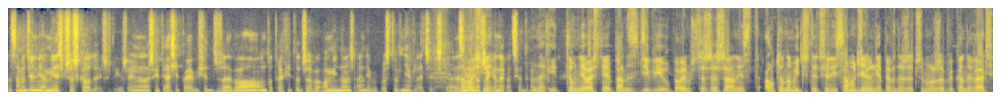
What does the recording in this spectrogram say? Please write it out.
e, samodzielnie omijać przeszkody, czyli jeżeli na naszej trasie pojawi się drzewo, on potrafi to drzewo ominąć, a nie po prostu w nie wlecieć. To jest no najnowsza generacja dronów. No I tu mnie właśnie pan zdziwił, powiem szczerze, że on jest autonomiczny, czyli samodzielnie pewne rzeczy może wykonywać.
